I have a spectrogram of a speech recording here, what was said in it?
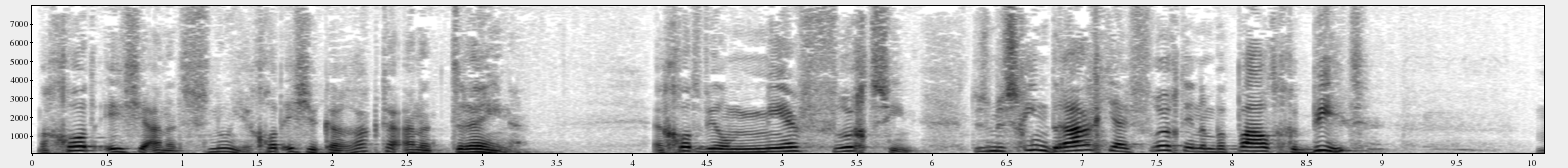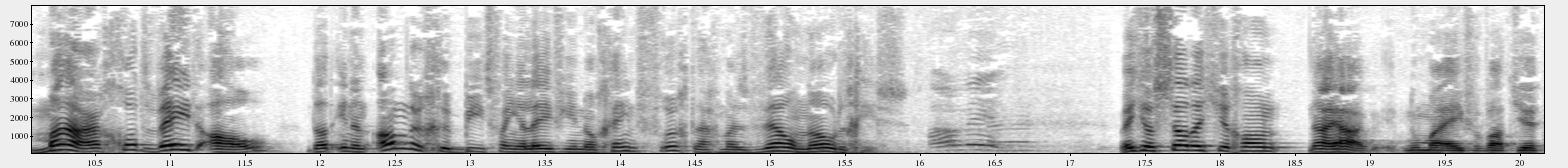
Maar God is je aan het snoeien. God is je karakter aan het trainen. En God wil meer vrucht zien. Dus misschien draag jij vrucht in een bepaald gebied. Maar God weet al dat in een ander gebied van je leven je nog geen vrucht draagt, maar het wel nodig is. Amen. Weet je, stel dat je gewoon, nou ja, ik noem maar even wat, je,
